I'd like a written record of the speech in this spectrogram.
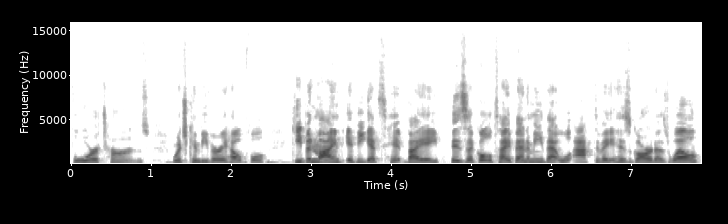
four turns, which can be very helpful. Keep in mind if he gets hit by a physical type enemy, that will activate his guard as well.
